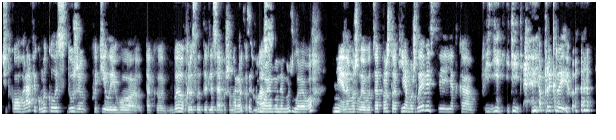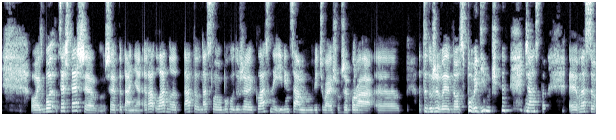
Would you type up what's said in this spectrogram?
чіткого графіку. Ми колись дуже хотіли його так е, виокреслити для себе, що, наприклад, це, по-моєму, неможливо. Ні, неможливо. Це просто от є можливість, і я така: ідіть, ідіть, я прикрию. Ось, бо це ж теж ще, ще питання. Ладно, тато в нас, слава Богу, дуже класний, і він сам відчуває, що вже пора. Е, це дуже видно з поведінки часто. Е, у нас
